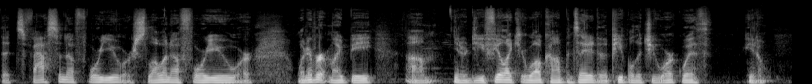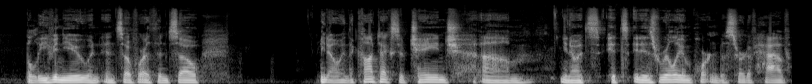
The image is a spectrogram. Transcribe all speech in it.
that's fast enough for you or slow enough for you or whatever it might be? Um, you know, do you feel like you're well compensated? Do the people that you work with, you know, believe in you and, and so forth? And so, you know, in the context of change, um, you know, it's it's it is really important to sort of have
